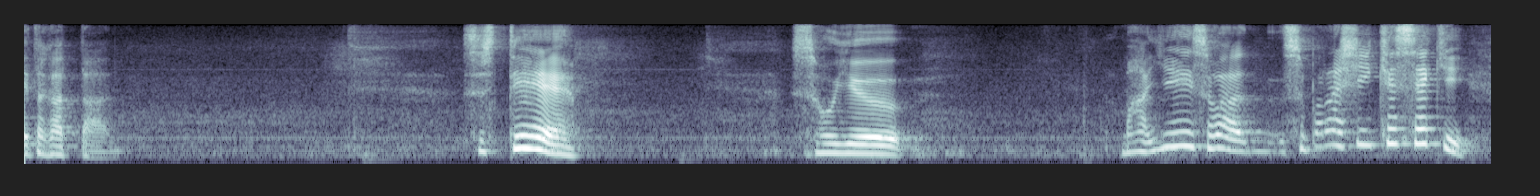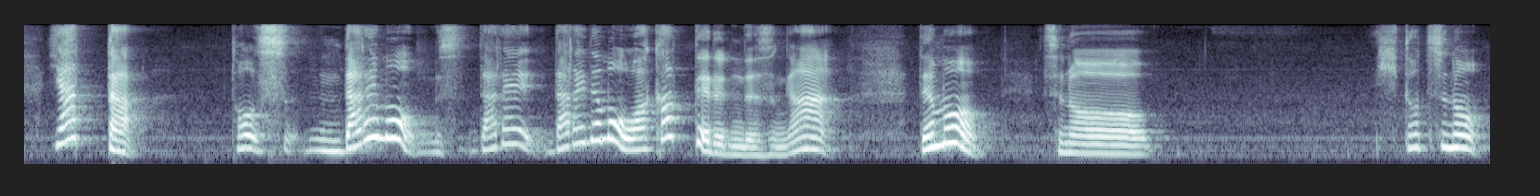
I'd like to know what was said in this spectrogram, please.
いたかった。そしてそういうまあイエスは素晴らしい奇跡やったと誰も誰誰でも分かってるんですがでもその一つの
